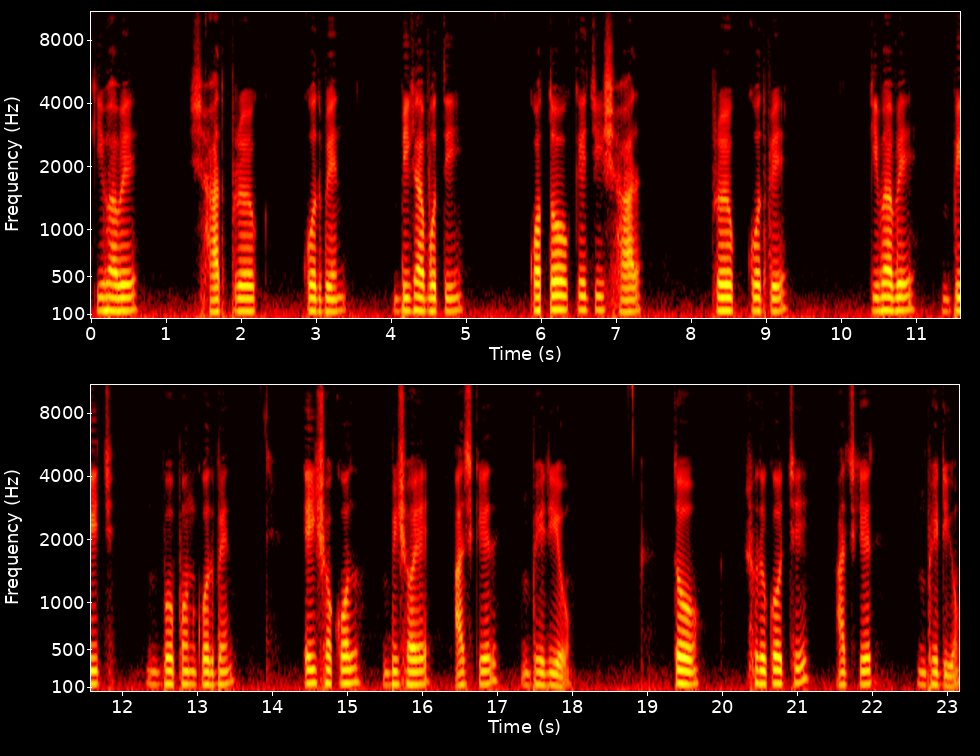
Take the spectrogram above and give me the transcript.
কীভাবে সার প্রয়োগ করবেন বিঘা প্রতি কত কেজি সার প্রয়োগ করবে? কীভাবে বীজ বপন করবেন? এই সকল বিষয়ে আজকের ভিডিও। তো, শুরু করছি আজকের ভিডিও।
